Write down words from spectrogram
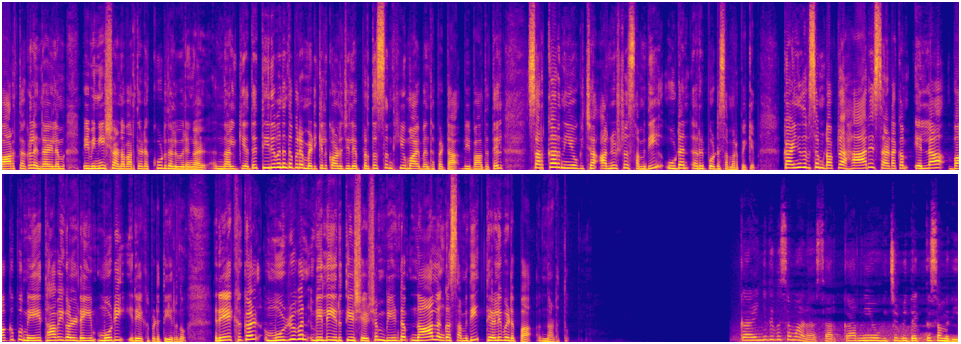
വാർത്തകൾ. എന്തായാലും വി വിനീഷാണ് വാർത്തയുടെ കൂടുതൽ വിവരങ്ങൾ നൽകിയത്. തിരുവനന്തപുരം മെഡിക്കൽ കോളേജിലെ പ്രതിസന്ധിയുമായി ബന്ധപ്പെട്ട വിവാദത്തിൽ സർക്കാർ നിയോഗിച്ച അന്വേഷണ സമിതി ഉടൻ റിപ്പോർട്ട് സമർപ്പിക്കും. കഴിഞ്ഞ ദിവസം ഡോക്ടർ ഹാരിസ് അടക്കം എല്ലാ വകുപ്പ് മേധാവികളുടെയും മൊഴി രേഖപ്പെടുത്തിയിരുന്നു. രേഖകൾ മുഴുവൻ വിലയിരുത്തിയ ശേഷം വീണ്ടും നാലംഗ സമിതി തെളിവെടുപ്പ് നടത്തും. കഴിഞ്ഞ ദിവസമാണ് സർക്കാർ നിയോഗിച്ച വിദഗ്ധ സമിതി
